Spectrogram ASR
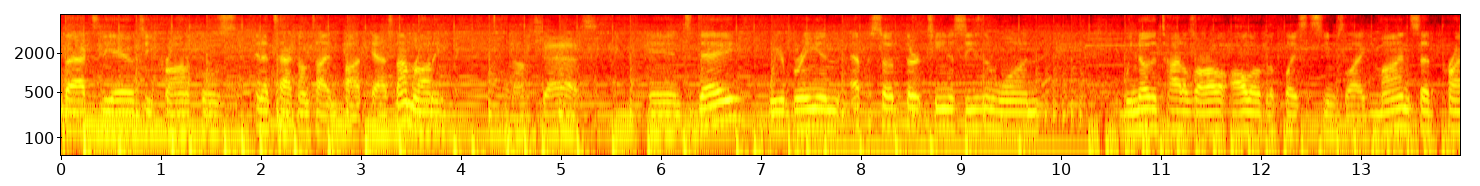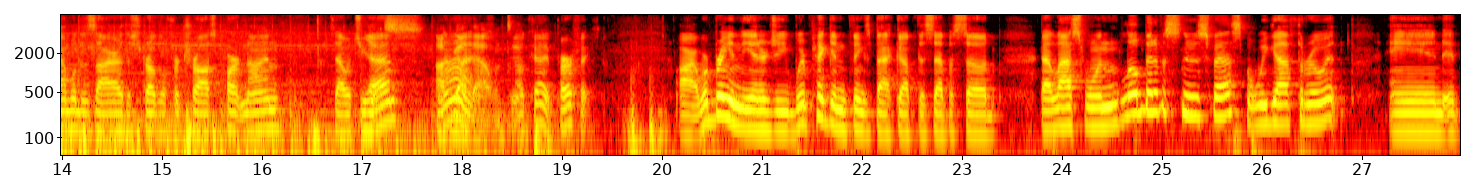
back to the AOT Chronicles and Attack on Titan podcast. I'm Ronnie, And I'm Chaz. and today we are bringing episode 13 of season one. We know the titles are all, all over the place, it seems like. Mine said Primal Desire, The Struggle for Trost, Part 9. Is that what you Yes, had? I've got that one, too. Okay, perfect. All right, we're bringing the energy. We're picking things back up this episode. That last one, a little bit of a snooze fest, but we got through it, and it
